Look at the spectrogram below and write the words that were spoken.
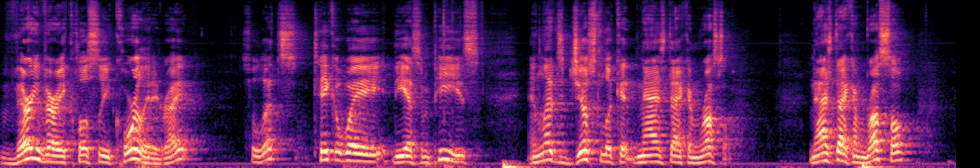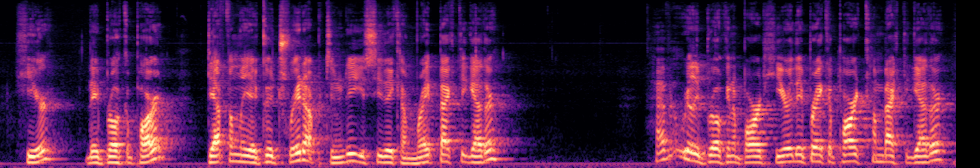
Very, very closely correlated, right? So let's take away the S&Ps and let's just look at NASDAQ and Russell. NASDAQ and Russell here, they broke apart. Definitely a good trade opportunity. You see they come right back together. Haven't really broken apart here. They break apart, come back together.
